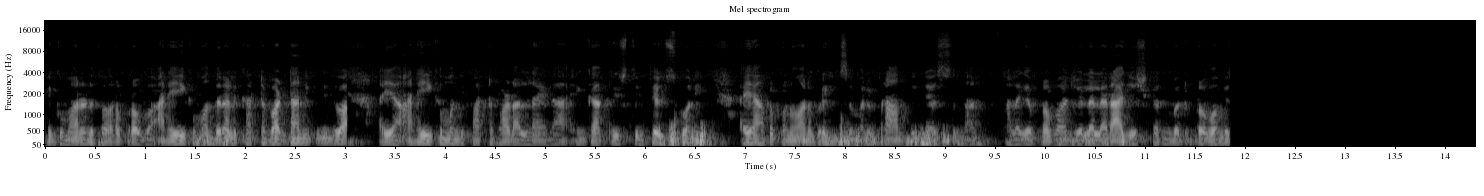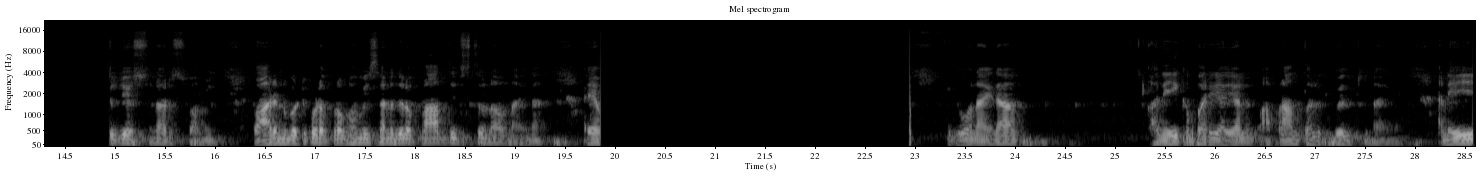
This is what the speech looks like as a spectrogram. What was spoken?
నీ కుమారుని ద్వారా ప్రభు అనేక మందిరాలు కట్టబడడానికి నీ ద్వారా అయ్యా అనేక మంది పట్టబడాలని అయినా ఇంకా క్రీస్తుని తెలుసుకొని అయ్యా ప్రభును అనుగ్రహించమని ప్రార్థన చేస్తున్నాను. అలాగే ప్రభా జిల్లాల రాజేష్ గారిని బట్టి ప్రభా మీ చేస్తున్నారు స్వామి. వారిని బట్టి కూడా ప్రభు మీ సన్నిధిలో ప్రార్థిస్తున్నావు నాయన. అయ్యా. ఇదిగో నాయన అనేక పర్యాయాలు ఆ ప్రాంతాలకు వెళ్తున్నాయని అనేక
